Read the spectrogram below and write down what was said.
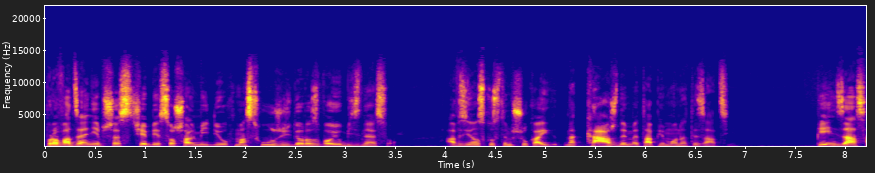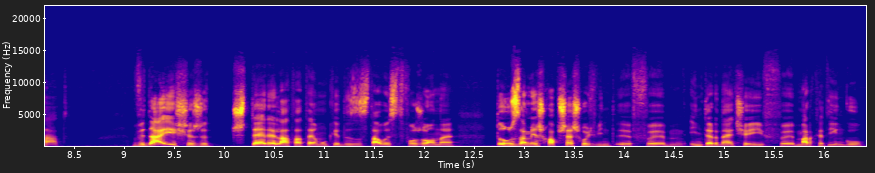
prowadzenie przez ciebie social mediów ma służyć do rozwoju biznesu, a w związku z tym szukaj na każdym etapie monetyzacji. Pięć zasad. Wydaje się, że cztery lata temu, kiedy zostały stworzone, to już zamierzchła przeszłość w, w internecie i w marketingu,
